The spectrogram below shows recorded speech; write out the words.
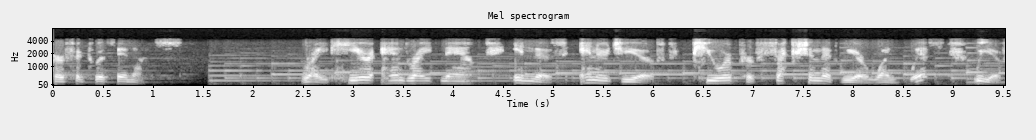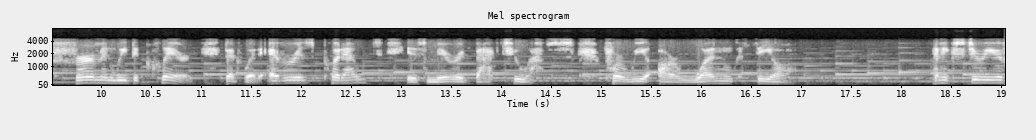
perfect within us. Right here and right now, in this energy of pure perfection that we are one with, we affirm and we declare that whatever is put out is mirrored back to us, for we are one with the all. An exterior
